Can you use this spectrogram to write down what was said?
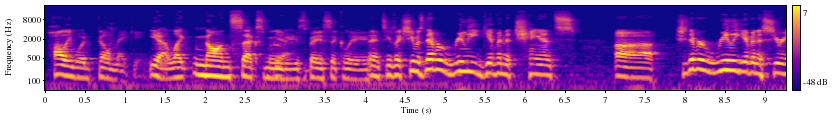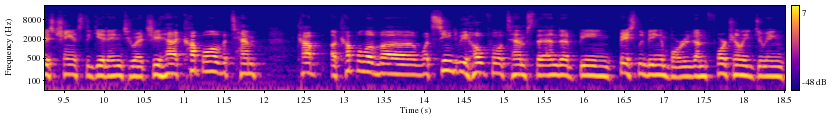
Hollywood filmmaking. yeah, like non-sex movies, basically. And it seems like she was never really given a chance. Uh, she's never really given a serious chance to get into it. She had a couple of attempt, cup, a couple of uh, what seemed to be hopeful attempts that ended up being basically being aborted. Unfortunately, doing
